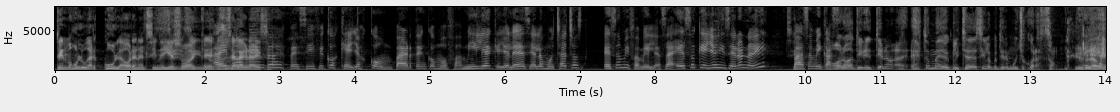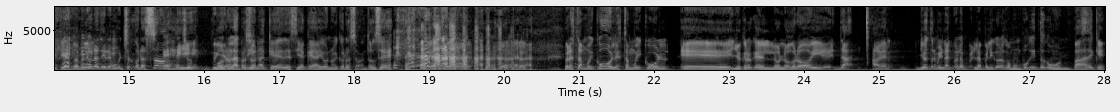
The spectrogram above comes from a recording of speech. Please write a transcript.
tenemos un lugar cool ahora en el cine y Sí, eso hay sí, que total. Hay se le agradece. momentos específicos que ellos comparten como familia que yo le decía a los muchachos, esa es mi familia. O sea, eso que ellos hicieron ahí Sí. pasa en mi casa. No, no, tiene, tiene- esto es medio cliché decirlo, pero tiene mucho corazón. La, la película tiene mucho corazón Es hecho y por yo era la latino. persona que decía que hay o no hay corazón. Entonces, este, pero está muy cool, está muy cool. Eh, yo creo que lo logró y eh, da, a ver, yo terminé con la, la película como un poquito como en paz de que,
